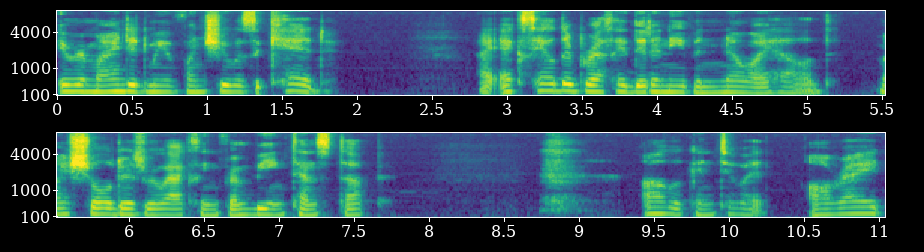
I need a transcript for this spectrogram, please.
It reminded me of when she was a kid. I exhaled a breath I didn't even know I held, my shoulders relaxing from being tensed up. I'll look into it, all right?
